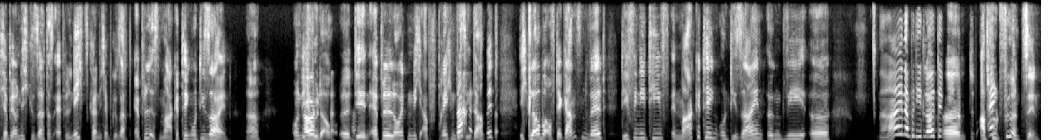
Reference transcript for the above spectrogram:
Ich habe ja auch nicht gesagt, dass Apple nichts kann. Ich habe gesagt, Apple ist Marketing und Design, ja? Und ich würde auch äh, den Apple-Leuten nicht absprechen, dass sie damit, ich glaube, auf der ganzen Welt definitiv in Marketing und Design irgendwie äh, Nein, aber die Leute, äh, du, absolut führend sind.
